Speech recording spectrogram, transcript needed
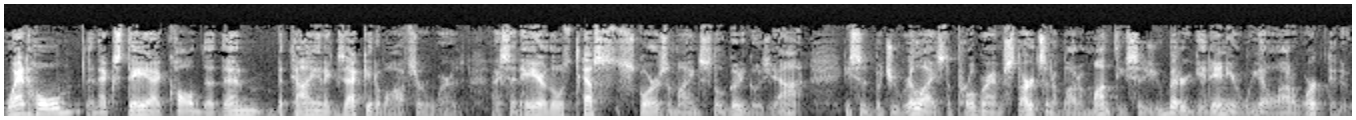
Went home the next day. I called the then battalion executive officer, where I said, "Hey, are those test scores of mine still good?" He goes, "Yeah." He says, "But you realize the program starts in about a month." He says, "You better get in here. We got a lot of work to do."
